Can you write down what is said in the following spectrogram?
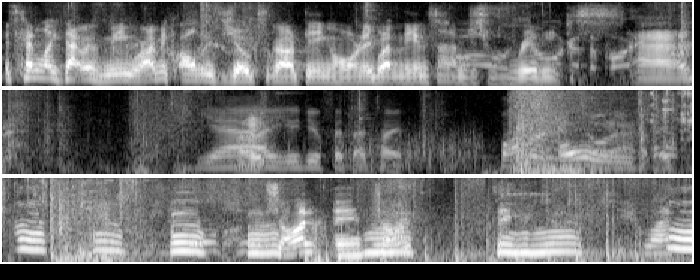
Inside the next ring. It's kind of like that with me, where I make all these jokes about being horny, but on the inside I'm just really sad. Yeah, Right. you do fit that type. Bomber. Oh, Sean, Sean, Staying alive. Staying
